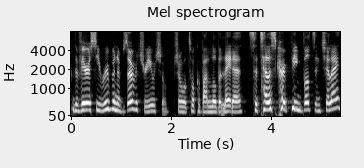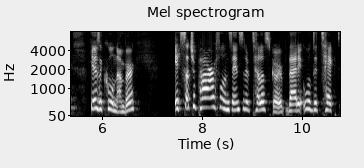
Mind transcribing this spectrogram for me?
The Vera C. Rubin Observatory, which I'm sure we'll talk about a little bit later, it's a telescope being built in Chile. Here's a cool number. It's such a powerful and sensitive telescope that it will detect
